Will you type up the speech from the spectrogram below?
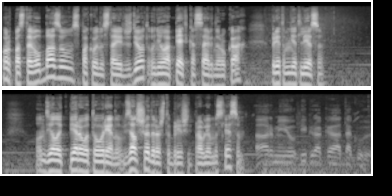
Орк поставил базу, спокойно стоит, ждет. У него опять косарь на руках, при этом нет леса. Он делает первого Таурену. Взял Шедера, чтобы решить проблемы с лесом. Армию игрока атакуют.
